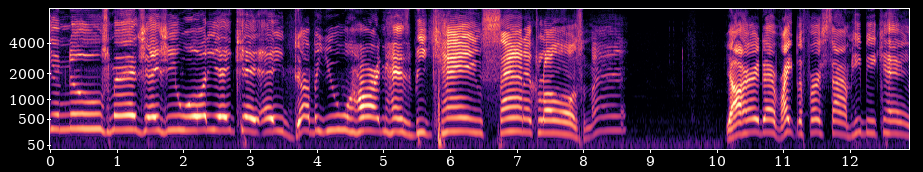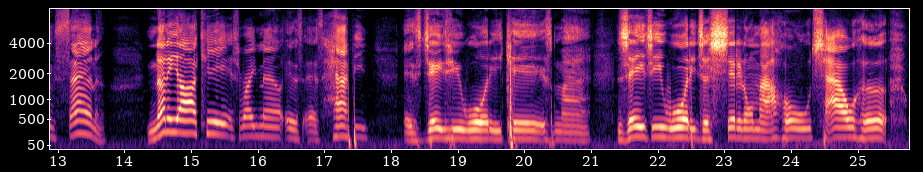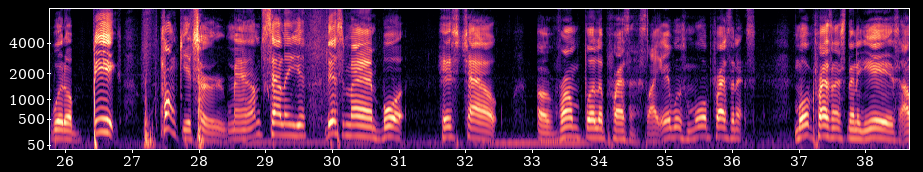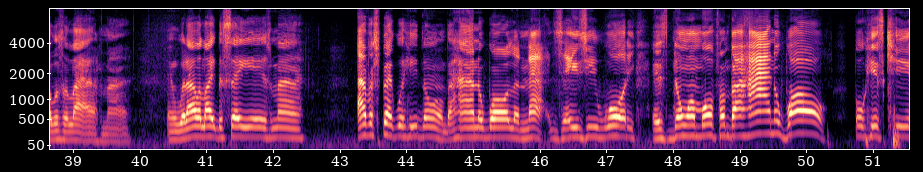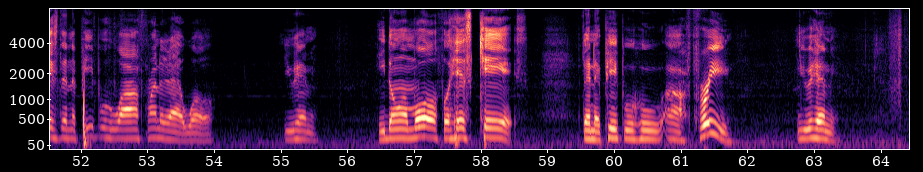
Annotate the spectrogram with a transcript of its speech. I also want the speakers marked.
Speaker 1: Breaking news, man. JG Wardy, aka W Harden, has became Santa Claus, man. Y'all heard that right the first time. He became Santa. None of y'all kids right now is as happy as JG Wardy kids, man. JG Wardy just shitted on my whole childhood with a big funky turd, man. I'm telling you, this man bought his child a room full of presents. Like it was more presents, more presents than the years I was alive, man. And what I would like to say is, man, I respect what he doing behind the wall or not. JG Wardy is doing more from behind the wall for his kids than the people who are in front of that wall. You hear me? He doing more for his kids than the people who are free. You hear me?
